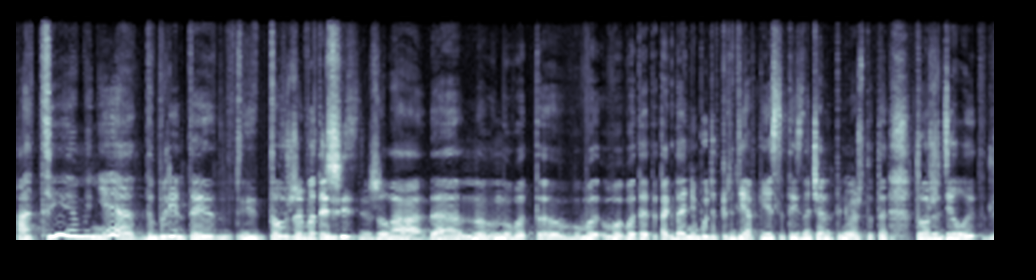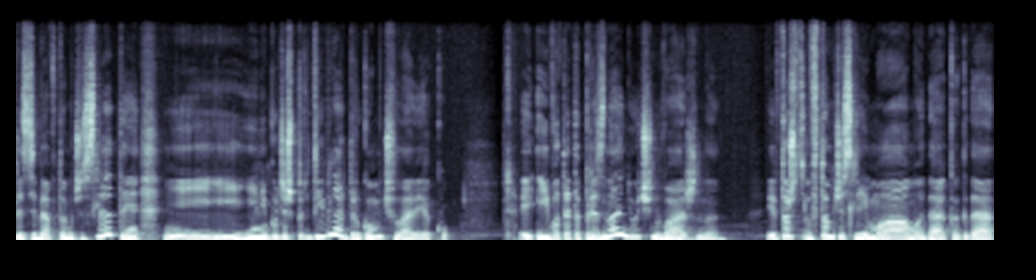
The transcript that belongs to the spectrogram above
а ты мне...» Да блин, ты, ты тоже в этой жизни жила, да? Ну, ну вот, э, вот, вот это. Тогда не будет предъявки. Если ты изначально понимаешь, что ты тоже делаешь это для себя в том числе, ты и не будешь предъявлять другому человеку. И, и вот это признание очень важно. И в, то, в том числе и мамы, да, когда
